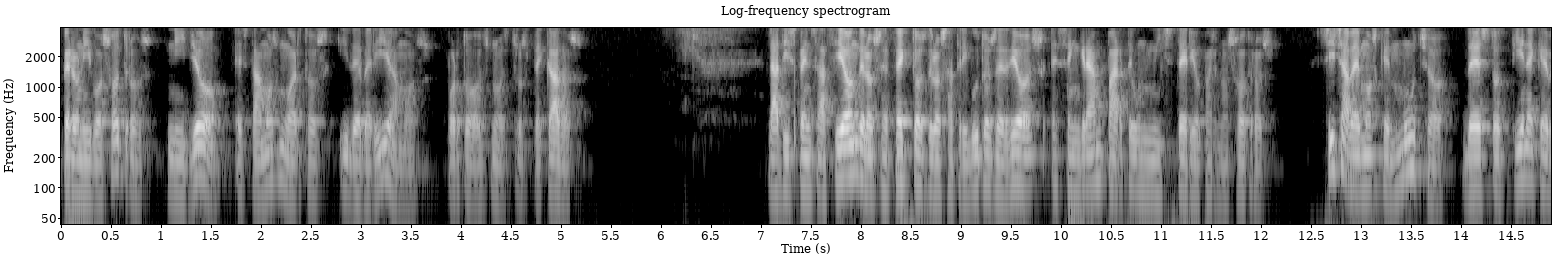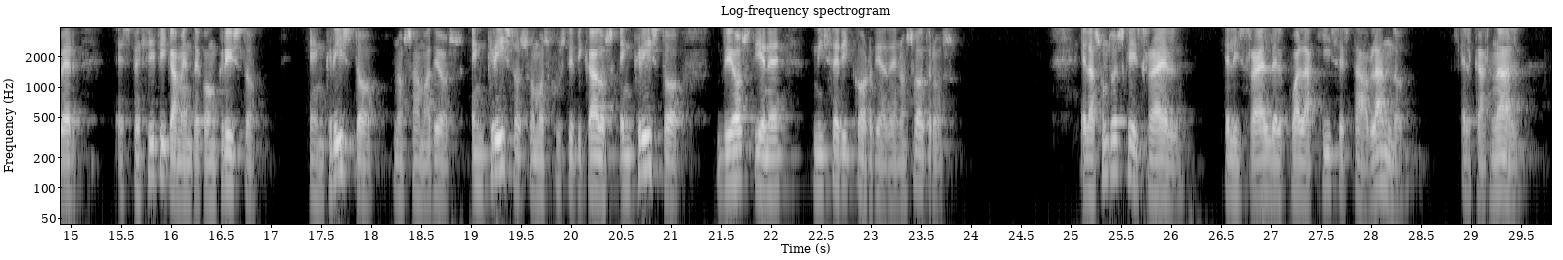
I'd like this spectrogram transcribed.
pero ni vosotros ni yo estamos muertos y deberíamos por todos nuestros pecados. La dispensación de los efectos de los atributos de Dios es en gran parte un misterio para nosotros. Sí sabemos que mucho de esto tiene que ver específicamente con Cristo. En Cristo nos ama Dios, en Cristo somos justificados, en Cristo Dios tiene misericordia de nosotros. El asunto es que Israel, el Israel del cual aquí se está hablando, el carnal,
